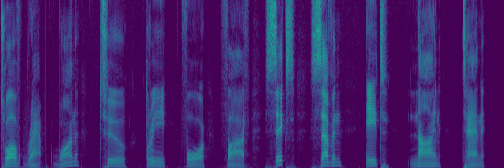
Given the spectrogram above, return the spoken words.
12 ramp. One, two, three, four, five, six, seven, eight, nine, 10,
